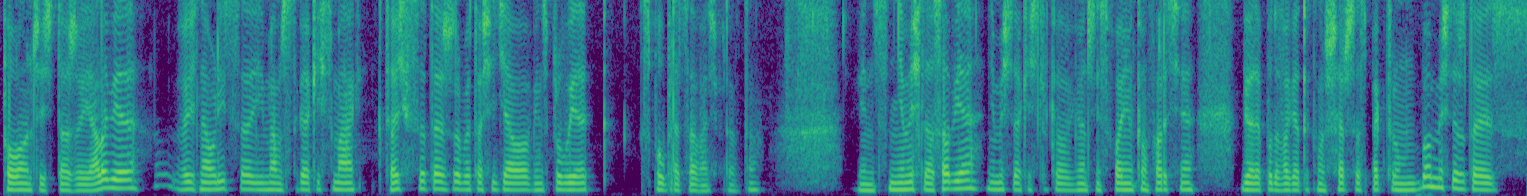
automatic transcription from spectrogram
połączyć to, że ja lubię wyjść na ulicę i mam z tego jakiś smak. Ktoś chce też, żeby to się działo, więc próbuję współpracować, prawda? Więc nie myślę o sobie, nie myślę o jakimś tylko wyłącznie swoim komforcie. Biorę pod uwagę taką szersze spektrum, bo myślę, że to jest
